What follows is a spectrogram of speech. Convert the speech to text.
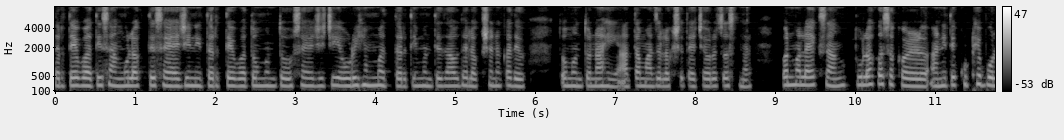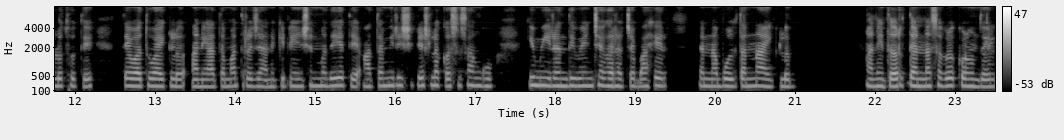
तर तेव्हा ती सांगू लागते सयाजीनी. तर तेव्हा तो म्हणतो सयाजीची एवढी हिंमत. तर ती म्हणते जाऊ दे लक्ष नका देऊ. तो म्हणतो नाही आता माझं लक्ष त्याच्यावरच असणार. पण मला एक सांग तुला कसं कळलं आणि ते कुठे बोलत होते? तेव्हा तू ऐकलं आणि आता मात्र जानकी टेन्शनमध्ये येते. आता मी ऋषिकेशला कसं सांगू की मी रणदिवेंच्या घराच्या बाहेर त्यांना बोलताना ऐकलं. आणि तर त्यांना सगळं कळून जाईल.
